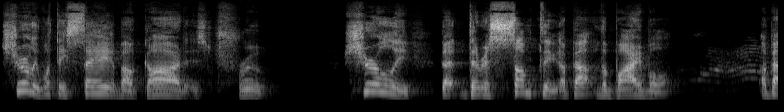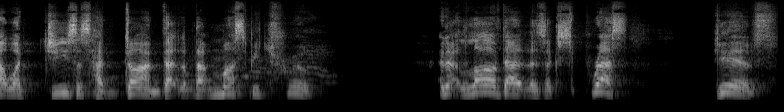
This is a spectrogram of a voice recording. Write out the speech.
Surely what they say about God is true. Surely that there is something about the Bible, about what Jesus had done, that, that must be true. And that love that is expressed gives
